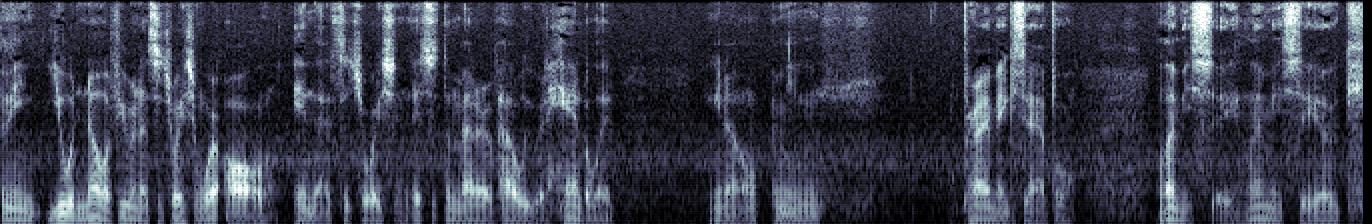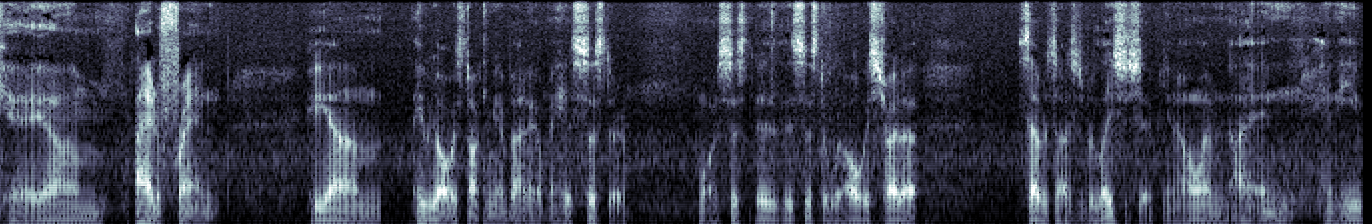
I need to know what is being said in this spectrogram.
I mean, you would know if you were in that situation. We're all in that situation. It's just a matter of how we would handle it. You know, I mean, prime example. Let me see. Let me see. Okay. Um, I had a friend. He um he would always talk to me about it. His sister, well, his sister, his sister would always try to sabotage his relationship. You know, and I and and he,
